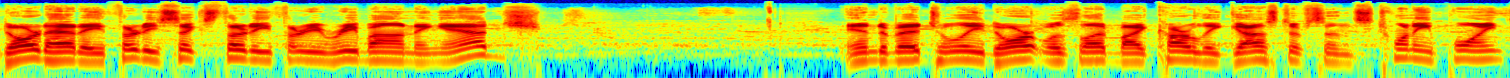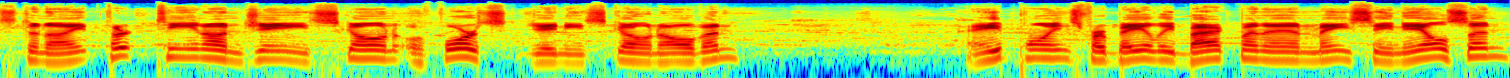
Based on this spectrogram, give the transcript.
Dordt had a 36 33 rebounding edge. Individually, Dordt was led by Carly Gustafson's 20 points tonight, 13 on Janie Scone, or forced Janie Schoenhoven. Eight points for Bailey Beckman and Macy Nielsen.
